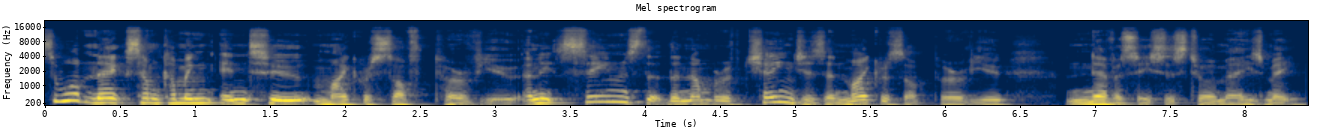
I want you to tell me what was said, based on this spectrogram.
So up next, I'm coming into Microsoft Purview, and it seems that the number of changes in Microsoft Purview never ceases to amaze me.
